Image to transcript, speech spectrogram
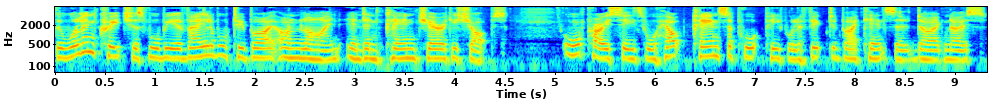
The woolen creatures will be available to buy online and in Clan charity shops. All proceeds will help Clan support people affected by cancer diagnosis.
